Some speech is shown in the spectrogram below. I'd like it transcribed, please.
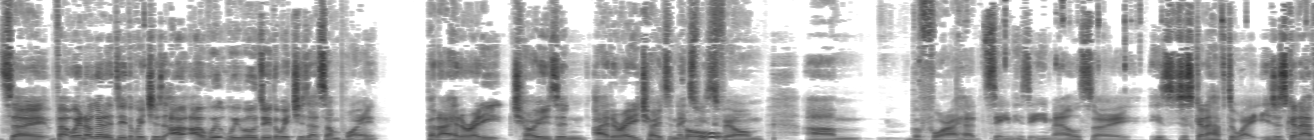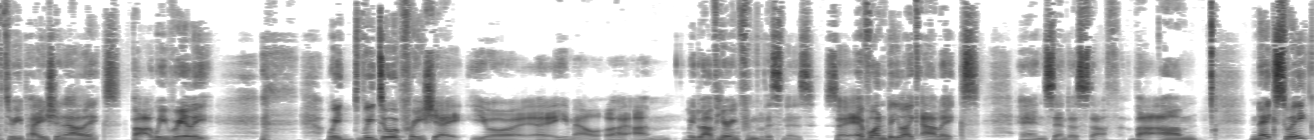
So, but we're not going to do the witches. I, I will, we will do the witches at some point. But I had already chosen. I had already chosen next week's film. Um. Before I had seen his email, so he's just going to have to wait. You're just going to have to be patient, Alex. But we really, we we do appreciate your uh, email. Uh, um, we love hearing from the listeners. So everyone, be like Alex and send us stuff. But um, next week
